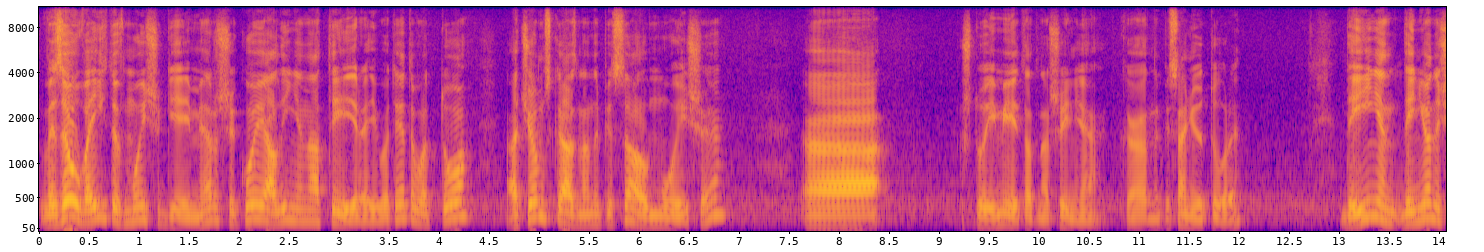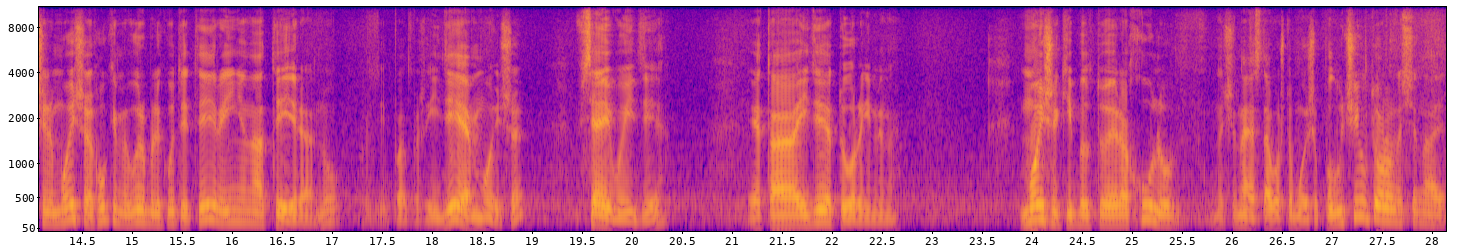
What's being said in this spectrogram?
Везеу ваихтов мойши геймер шикой алиня натейра. И вот это вот то, о чем сказано, написал Мойше, а, что имеет отношение к написанию Торы. Да иньон начали Мойша хуками вырубили куты тейра и на тейра. Ну, идея Мойша, вся его идея, это идея Торы именно. Мойша кибел Тойра хулу, начиная с того, что Мойша получил Тору на Синае.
